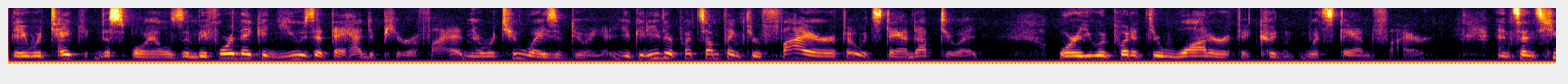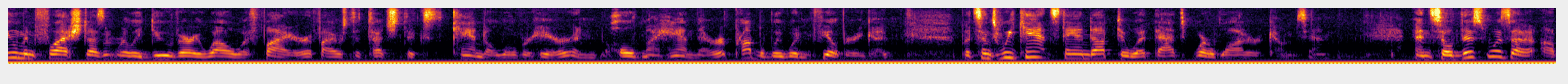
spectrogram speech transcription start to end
they would take the spoils, and before they could use it, they had to purify it. And there were two ways of doing it. You could either put something through fire if it would stand up to it, or you would put it through water if it couldn't withstand fire. And since human flesh doesn't really do very well with fire, if I was to touch this candle over here and hold my hand there, it probably wouldn't feel very good. But since we can't stand up to it, that's where water comes in. And so this was a, a,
